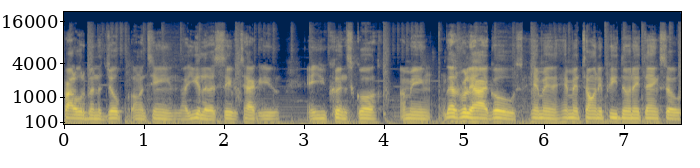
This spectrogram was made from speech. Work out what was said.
probably would have been a joke on the team. Like you let a safety tackle you and you couldn't score. I mean, that's really how it goes. Him and him and Tony P doing their thing. So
